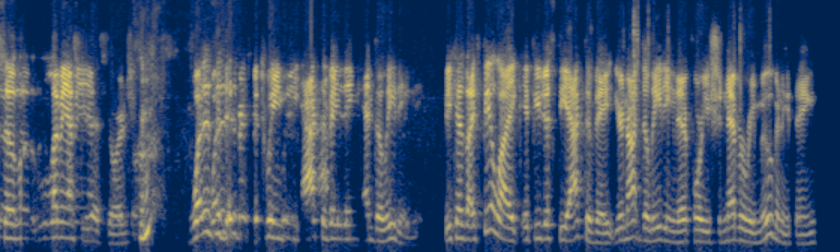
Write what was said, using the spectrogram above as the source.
so let me ask you this, George. Mhm. What is the difference between deactivating and deleting? Because I feel like if you just deactivate, you're not deleting, therefore you should never remove anything.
